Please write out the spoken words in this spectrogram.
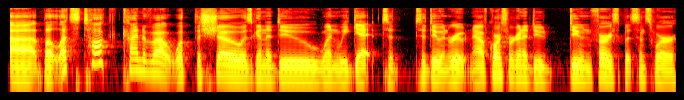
Uh, but let's talk kind of about what the show is going to do when we get to, to Dune Root. Now, of course, we're going to do Dune first, but since we're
